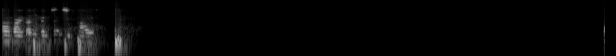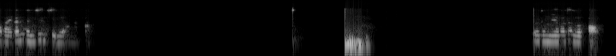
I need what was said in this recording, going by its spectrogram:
ต่อไปก็จะเป็นเส้นสีเทาต่อไปก็เป็นเส้นสีเหลืองนะคะโดยตรงนี้ก็จะลบออกอนเ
